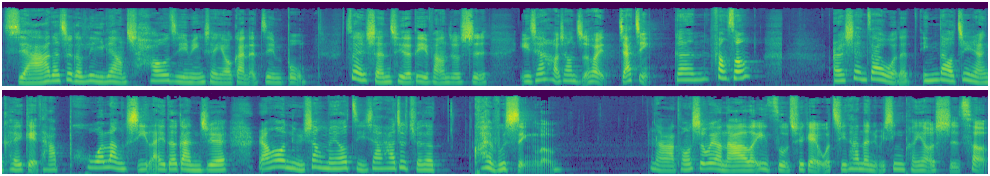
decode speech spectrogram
夹的这个力量超级明显有感的进步。最神奇的地方就是，以前好像只会夹紧跟放松。而现在我的阴道竟然可以给他波浪袭来的感觉，然后女上没有几下，他就觉得快不行了。那同时我有拿了一组去给我其他的女性朋友实测，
